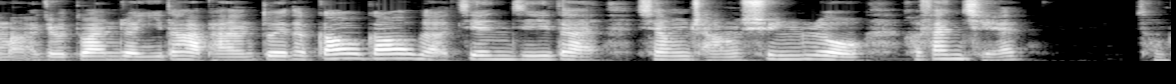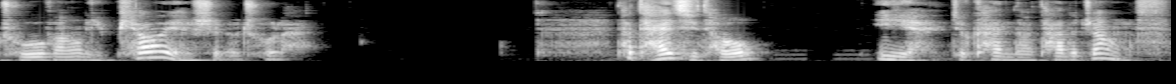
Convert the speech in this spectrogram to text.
妈就端着一大盘堆得高高的煎鸡蛋、香肠、熏肉和番茄，从厨房里飘也似的出来。她抬起头，一眼就看到她的丈夫，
